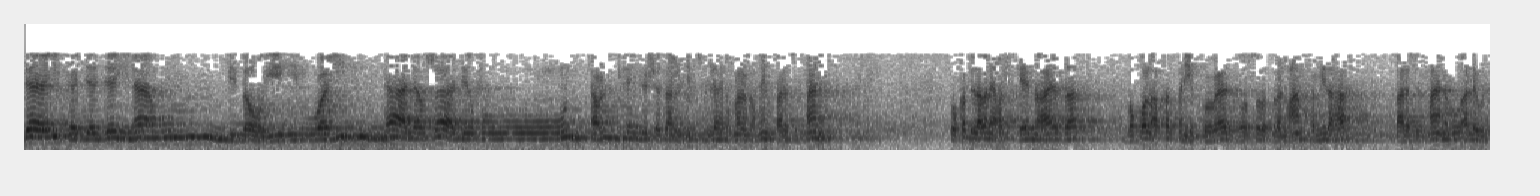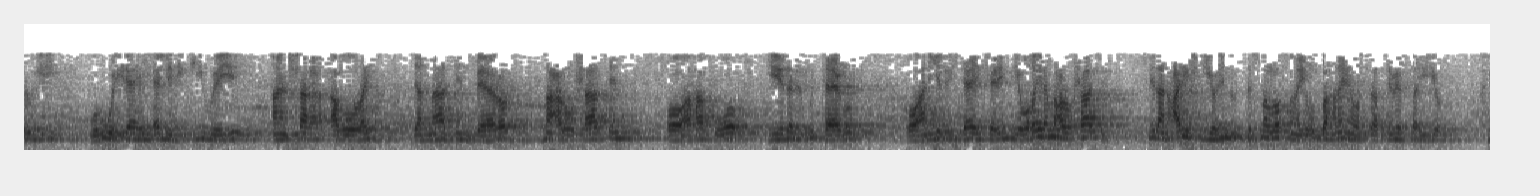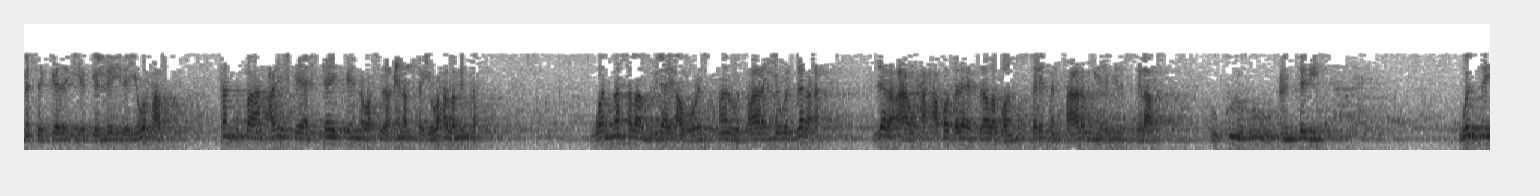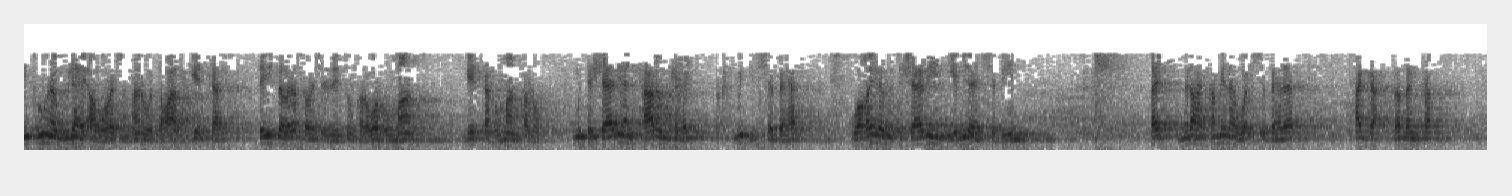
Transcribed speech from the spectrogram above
ذلك جزيناهم ببغيهم وإنا لصادقون. أعوذ بالله من الشيطان الرجيم. بسم الله الرحمن الرحيم. قال سبحانه. وقبل أن يعشق كأن آيات بقول أفرطني الكوبات وصورة الأنعام كمدها قال سبحانه ألا وحوه وهو إلهي الذي كيوي أنشأ أبوري جنات بيرو معروشات يدا الكتاغو وأن يدو إستاهي كريم وغير معروشات ميدان عريش إيو إن بسم الله صنع يغب هنين وصلات تمرت إيو مسجد إيو قليل إيو وحاس. تن أبهن عريش كيان إستاهي كريم وصلات عنب إيو وحال مدة والنخل من إلهي أبوري سبحانه وتعالى إيو والزرع. زرع وحا حفظ لها ثلاثة مختلفا حاله يهمين الصلاف وكله عنتدي. والزيتون وإلهي أبوري سبحانه وتعالى. جيد كاس سيد لغا سوى الزيتون كلا والرمان جيد كاس رمان كلا متشابها حاله يهي مد الشبهة وغير متشابه يمد الشبهين. طيب مراها كميلة والشبهة حق لدنك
